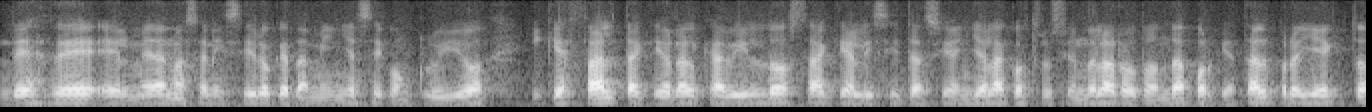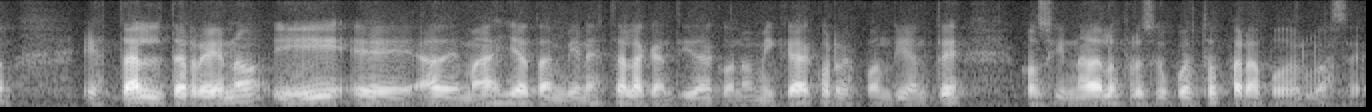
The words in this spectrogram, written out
desde el Médano San Isidro, que también ya se concluyó y que falta que ahora el Cabildo saque a licitación ya la construcción de la rotonda porque está el proyecto, está el terreno y eh, además ya también está la cantidad económica correspondiente consignada a los presupuestos para poderlo hacer.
